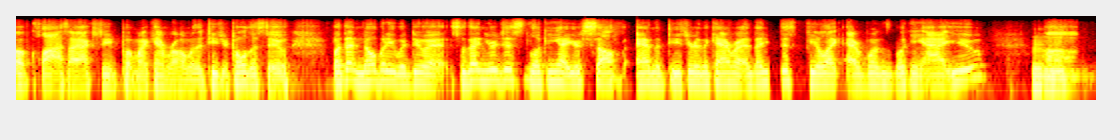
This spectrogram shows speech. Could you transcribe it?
of class, I actually put my camera on when the teacher told us to, but then nobody would do it. So then you're just looking at yourself and the teacher in the camera, and then you just feel like everyone's looking at you. Mm-hmm. Um,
